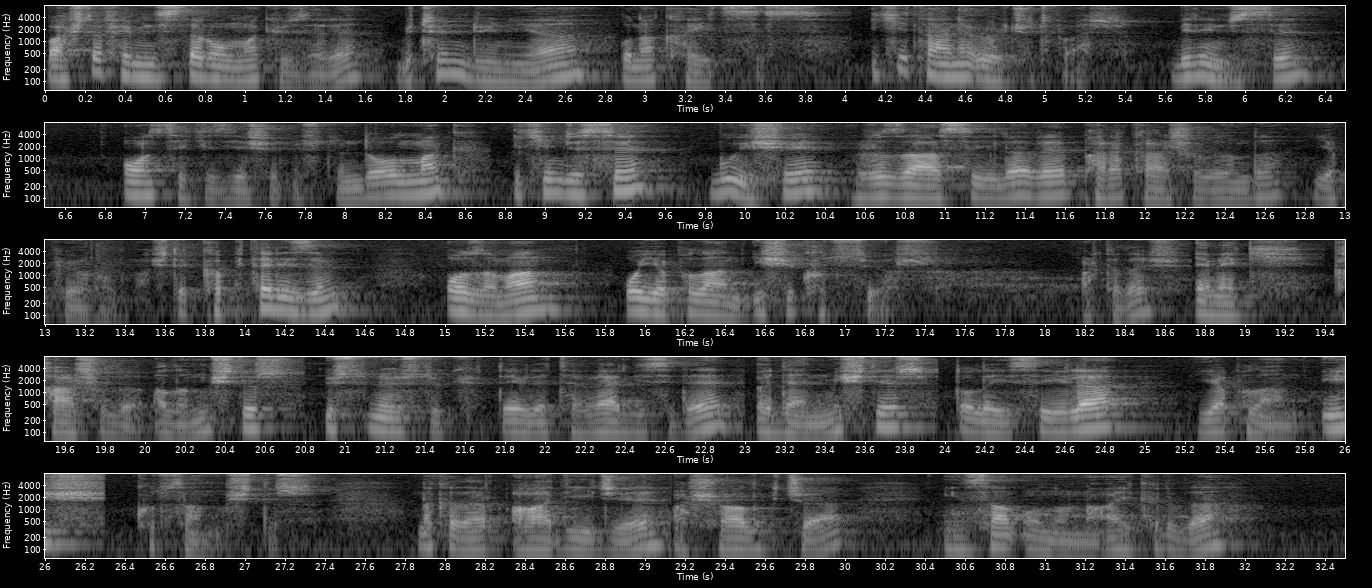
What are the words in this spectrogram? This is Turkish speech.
başta feministler olmak üzere bütün dünya buna kayıtsız. İki tane ölçüt var. Birincisi 18 yaşın üstünde olmak. İkincisi bu işi rızasıyla ve para karşılığında yapıyor olmak. İşte kapitalizm o zaman o yapılan işi kutsuyor. Arkadaş emek karşılığı alınmıştır. Üstüne üstlük devlete vergisi de ödenmiştir. Dolayısıyla yapılan iş kutsanmıştır. Ne kadar adice, aşağılıkça, insan onuruna aykırı da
